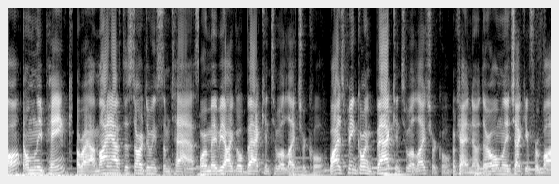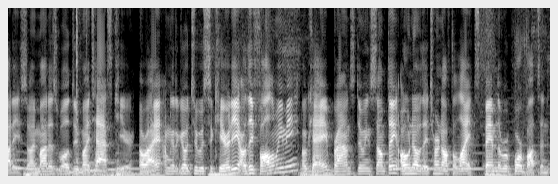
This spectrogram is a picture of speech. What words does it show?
Oh, only pink? All right, I might have to start doing some tasks. Or maybe I go back into electrical. Why is pink going back into electrical? Okay, no, they're only checking for bodies, so I might as well do my task here. All right, I'm gonna go to a security. Are they following me? Okay, Brown's doing something. Oh no, they turned off the lights. Spam the report button.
